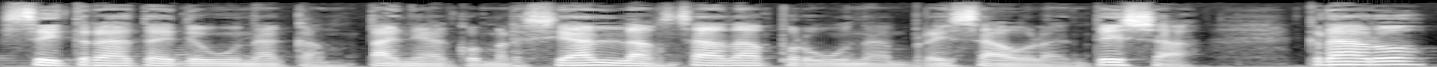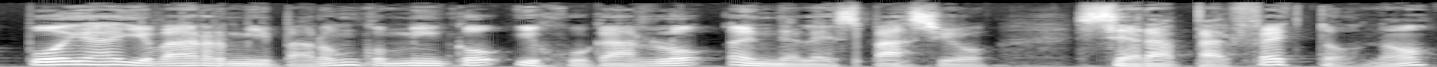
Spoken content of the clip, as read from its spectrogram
Se trata de una campaña comercial lanzada por una empresa holandesa. Claro, voy a llevar mi balón conmigo y jugarlo en el espacio. Será perfecto, ¿no?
